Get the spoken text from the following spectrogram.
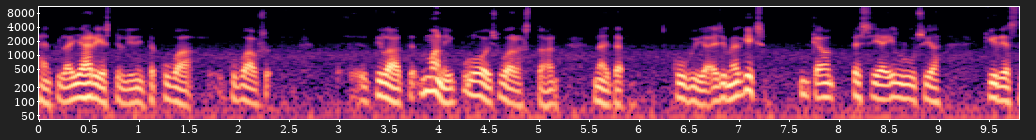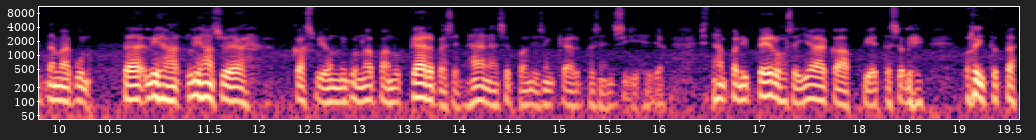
hän kyllä järjesteli niitä kuva, kuvaustilat, manipuloi suorastaan näitä kuvia. Esimerkiksi, mikä on Pessiä illuusia kirjassa tämä, kun tämä lihan, lihansyöjä kasvi on niin napannut kärpäsen. Hänhän se pani sen kärpäsen siihen. Ja sitten hän pani perhosen jääkaappi, että se oli, oli tota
